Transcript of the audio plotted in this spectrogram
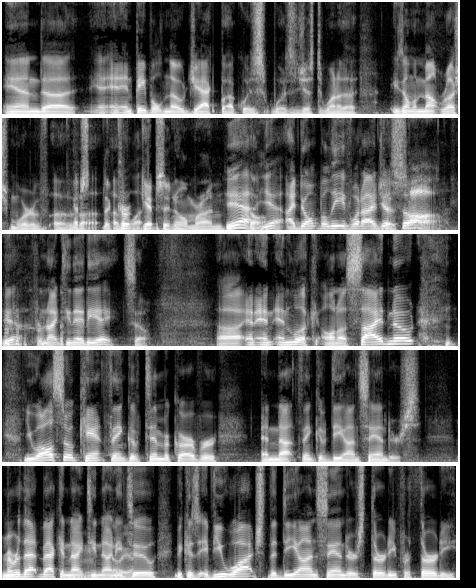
and uh, and, and people know Jack Buck was was just one of the he's on the Mount Rushmore of, of uh, the Kirk Gibson home run. yeah, call. yeah. I don't believe what I, just just saw. saw. yeah, from 1988. So, uh, and, and and look, on a side note, you also can't think of Tim McCarver and not think of Deion Sanders. Remember that back in 1992? Because if you watch the Deion Sanders 30 for 30,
